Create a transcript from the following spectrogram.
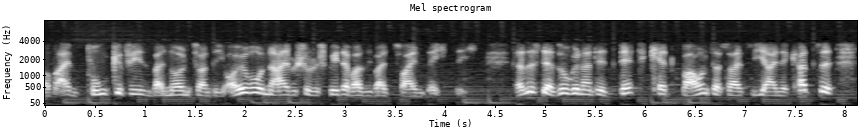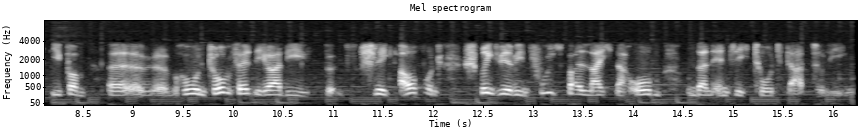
auf einem Punkt gewesen bei 29 Euro und eine halbe Stunde später war sie bei 62. Das ist der sogenannte Dead Cat Bounce, das heißt wie eine Katze, die vom äh, hohen Turm fällt, nicht wahr? Die schlägt auf und springt wieder wie ein Fußball leicht nach oben, um dann endlich tot dazuliegen.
